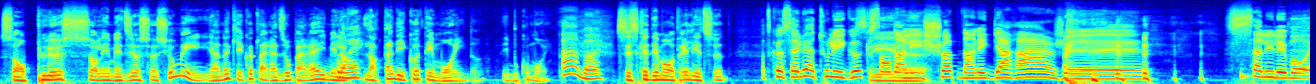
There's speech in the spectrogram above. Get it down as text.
sont plus sur les médias sociaux, mais il y en a qui écoutent la radio pareil, mais leur- Ouais. leur, temps d'écoute est moindre. Est beaucoup moins. Ah ben. C'est ce que démontrait l'étude. En tout cas, salut à tous les gars qui sont dans les shops, dans les garages. euh, salut les boys.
